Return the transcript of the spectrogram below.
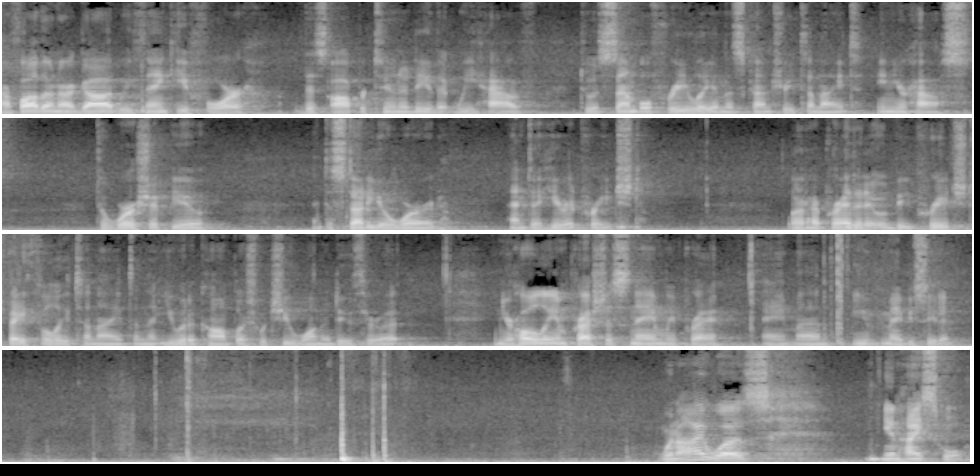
Our Father and our God, we thank you for this opportunity that we have to assemble freely in this country tonight in your house, to worship you and to study your word and to hear it preached. Lord, I pray that it would be preached faithfully tonight and that you would accomplish what you want to do through it. In your holy and precious name we pray. Amen. You may be seated. When I was in high school,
